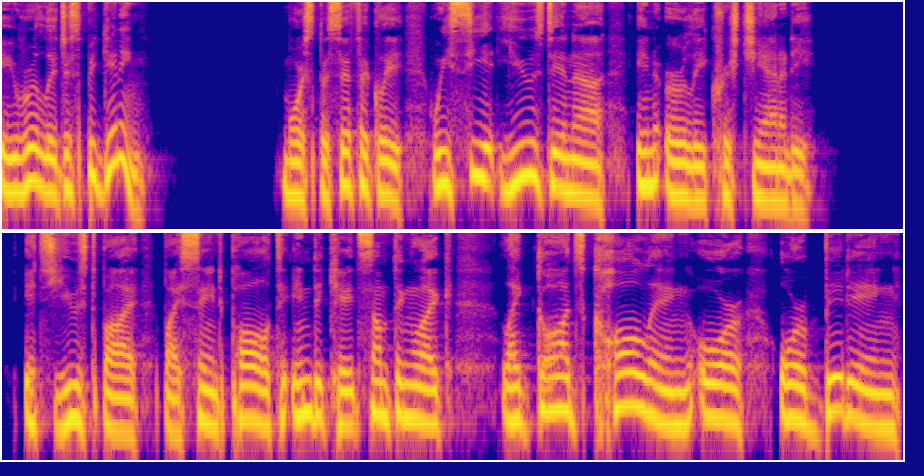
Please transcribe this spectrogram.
a religious beginning. More specifically, we see it used in, uh, in early Christianity. It's used by, by St. Paul to indicate something like, like God's calling or, or bidding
